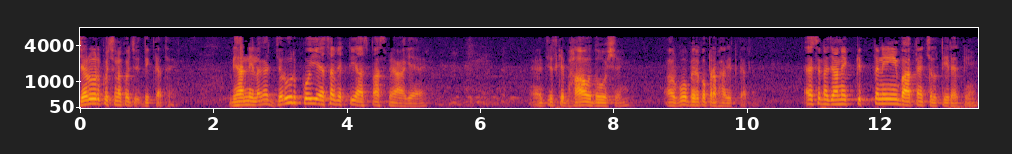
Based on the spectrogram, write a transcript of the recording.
ज़रूर कुछ ना कुछ दिक्कत है। ध्यान नहीं लगा, ज़रूर कोई ऐसा व्यक्ति आसपास में आ गया है, जिसके भाव दोष है, और वो मेरे को प्रभावित कर रहे हैं। ऐसे न जाने कितनी बातें चलती रहती हैं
